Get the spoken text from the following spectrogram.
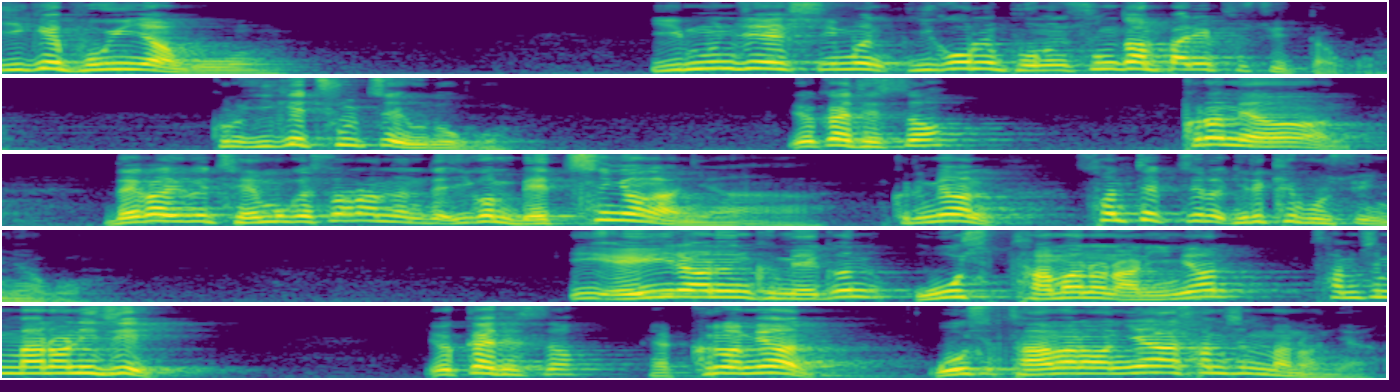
이게 보이냐고. 이 문제의 핵심은 이거를 보는 순간 빨리 풀 수 있다고. 그리고 이게 출제 의도고. 여기까지 됐어? 그러면 내가 이거 제목에 써놨는데 이건 매칭형 아니야. 그러면 선택지를 이렇게 볼 수 있냐고. 이 A라는 금액은 54만 원 아니면 30만 원이지. 여기까지 됐어? 야, 그러면 54만 원이야, 30만 원이야.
